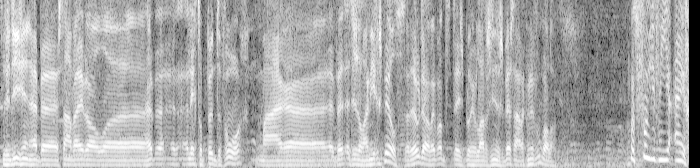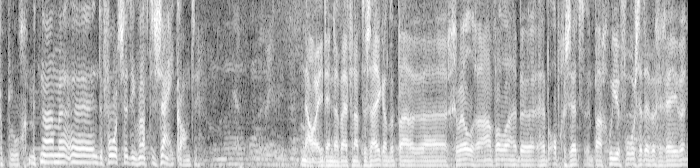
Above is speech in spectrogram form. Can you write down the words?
Dus in die zin hebben, staan wij wel uh, hebben, licht op punten voor. Maar het is al lang niet gespeeld. Dat is ook duidelijk, want deze ploeg heeft laten zien dat ze best aardig kunnen voetballen. Wat vond je van je eigen ploeg? Met name de voortzetting vanaf de zijkanten. Nou, ik denk dat wij vanaf de zijkant een paar geweldige aanvallen hebben, hebben opgezet. Een paar goede voorzetten hebben gegeven.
